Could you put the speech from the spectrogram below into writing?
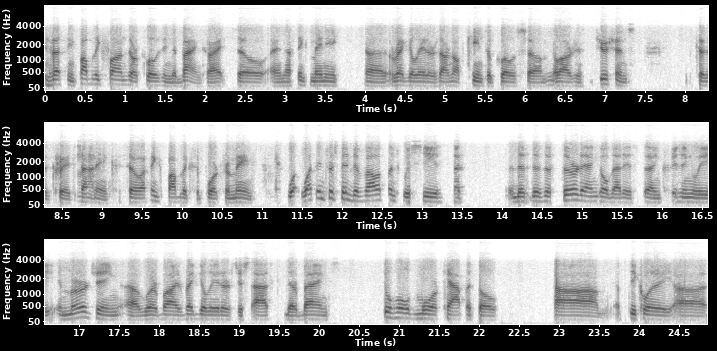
investing public funds or closing the bank, right? So, and I think many uh, regulators are not keen to close um, large institutions because it creates mm-hmm. panic. So I think public support remains. What, what interesting development we see is that there's a third angle that is increasingly emerging, uh, whereby regulators just ask their banks to hold more capital, um, particularly uh,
